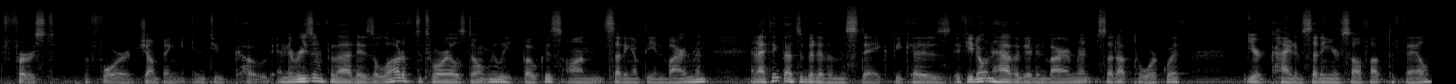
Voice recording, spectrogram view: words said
first before jumping into code. And the reason for that is a lot of tutorials don't really focus on setting up the environment. And I think that's a bit of a mistake because if you don't have a good environment set up to work with, you're kind of setting yourself up to fail.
